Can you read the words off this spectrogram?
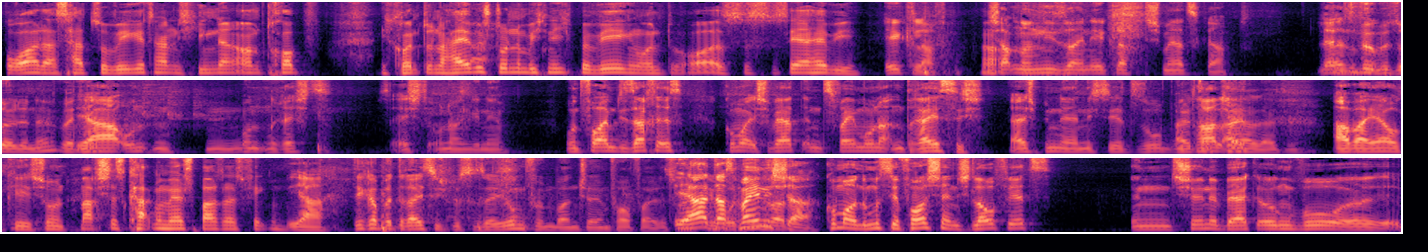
Boah, das hat so wehgetan. Ich hing dann am Tropf. Ich konnte eine halbe Stunde mich nicht bewegen und oh, es ist sehr heavy. ekelhaft. Ich habe noch nie so einen ekelhaften Schmerz gehabt. Lendenwirbelsäule, ne? Bei dir? Ja, unten. Unten rechts. Ist echt unangenehm. Und vor allem die Sache ist, guck mal, ich werde in zwei Monaten 30. Ja, ich bin ja nicht jetzt so brutal Alter Kerl, alt. Alter. Aber ja, okay, schon. Macht das Kacken mehr Spaß als Ficken? Ja. Digga, mit 30 bist du sehr jung für einen Bandscheibenvorfall. Das Ja, das meine ich ja. Guck mal, du musst dir vorstellen, ich laufe jetzt in Schöneberg irgendwo. Äh,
